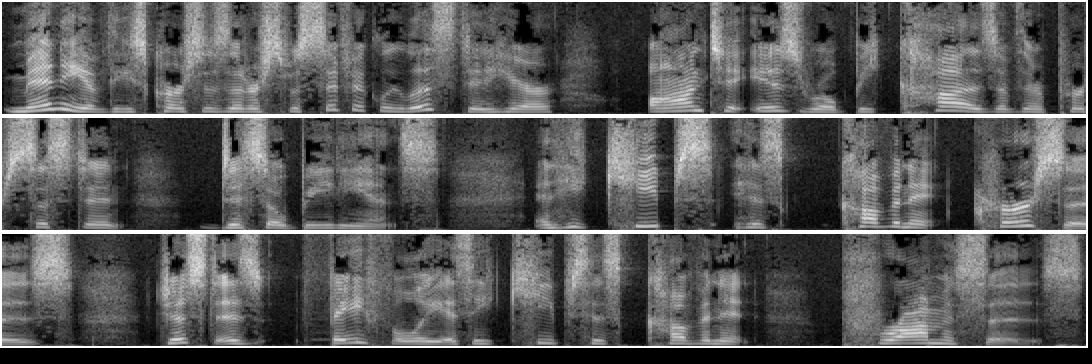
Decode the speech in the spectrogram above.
many of these curses that are specifically listed here, onto Israel because of their persistent disobedience. And He keeps His covenant curses just as faithfully as He keeps His covenant promises.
